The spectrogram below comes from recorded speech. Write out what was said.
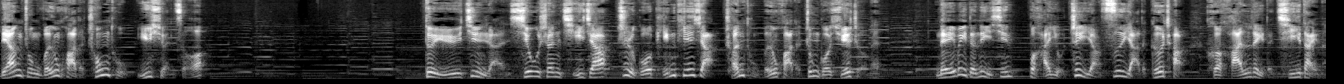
两种文化的冲突与选择，对于浸染修身齐家治国平天下传统文化的中国学者们，哪位的内心不含有这样嘶哑的歌唱和含泪的期待呢？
